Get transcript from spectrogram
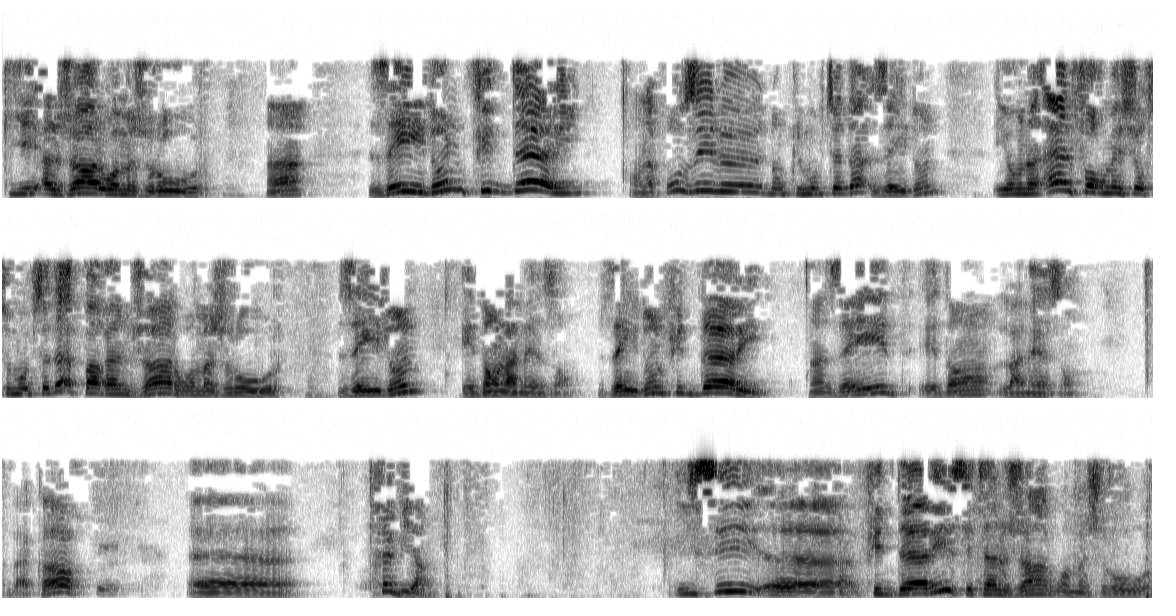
qui est al-jar wa majrur. Hein. Fi dari. On a posé le, donc le mubtada, Zaydun, et on a informé sur ce mubtada par un jar wa majrur. Zaydun est dans la maison. Zaydun fi dari. Hein, Zayd est dans la maison. D'accord Euh, Très bien. Ici, euh, في الدار c'est un jar ومجرور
